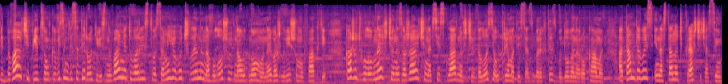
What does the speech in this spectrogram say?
Підбиваючи підсумки 80 років існування товариства, самі його члени наголошують на одному найважливішому факті. Кажуть, головне, що незважаючи на всі складнощі, вдалося утриматися, зберегти збудоване роками. А там, дивись, і настануть кращі часи.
